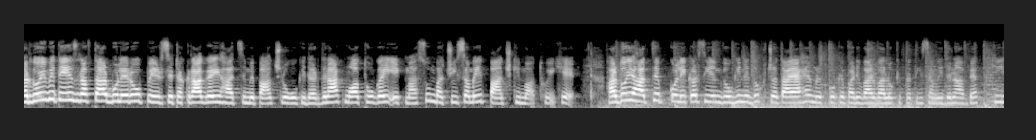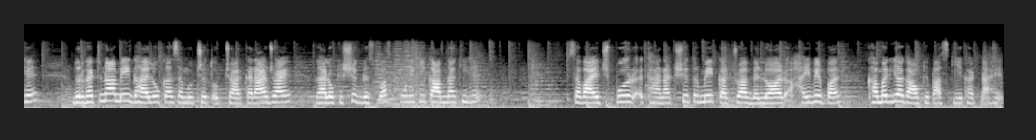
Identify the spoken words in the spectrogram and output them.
हरदोई में तेज रफ्तार बोलेरो पेड़ से टकरा गई। हादसे में पाँच लोगों की दर्दनाक मौत हो गई। एक मासूम बच्ची समेत पाँच की मौत हुई है। हरदोई हादसे को लेकर सीएम योगी ने दुख जताया है। मृतकों के परिवार वालों के प्रति संवेदना व्यक्त की है। दुर्घटना में घायलों का समुचित उपचार कराया जाए। घायलों के शीघ्र स्वस्थ होने की कामना की है। सवाईजपुर थाना क्षेत्र में कटरा वेल्लौर हाईवे पर खमरिया गाँव के पास की घटना है।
